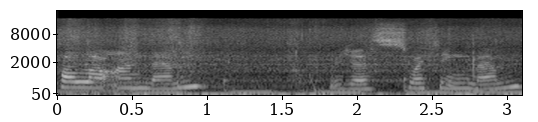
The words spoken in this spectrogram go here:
color on them we're just sweating them.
